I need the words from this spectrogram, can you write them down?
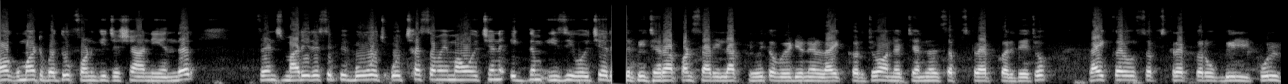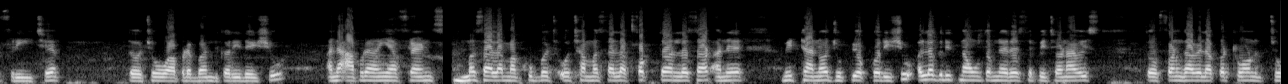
મગમઠ બધું ફણગી જશે આની અંદર. ફ્રેન્ડ્સ મારી રેસીપી બહુ જ ઓછા સમયમાં હોય છે ને એકદમ ઇઝી હોય છે. રેસીપી જરા પણ સારી લાગતી હોય તો વિડીયોને લાઇક કરજો અને ચેનલ સબસ્ક્રાઈબ કરી દેજો. લાઇક કરવું સબસ્ક્રાઈબ કરવું બિલકુલ ફ્રી છે. તો જો આપણે બંધ કરી દઈશું. અને આપણે અહીંયા ફ્રેન્ડ્સ મસાલામાં ખૂબ જ ઓછા મસાલા, ફક્ત લસણ અને મીઠાનો જ ઉપયોગ કરીશું. અલગ રીતના હું તમને રેસીપી જણાવીશ. તો ફણગાવેલા કઠોળ જો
